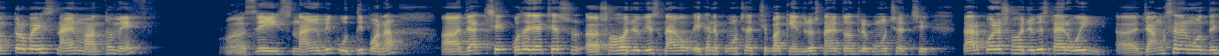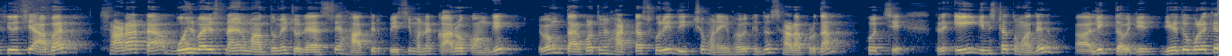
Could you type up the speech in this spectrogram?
অন্তর্বাহী স্নায়ুর মাধ্যমে সেই স্নায়বিক উদ্দীপনা যাচ্ছে, কোথায় যাচ্ছে? সহযোগী স্নায়ু এখানে পৌঁছাচ্ছে বা কেন্দ্রীয় স্নায়ুতন্ত্রে পৌঁছাচ্ছে। তারপরে সহযোগী স্নায়ুর ওই জাংশনের মধ্যে কী হচ্ছে? আবার সারাটা বহির্বায়ু স্নায়ুর মাধ্যমে চলে আসছে হাতের পেশি মানে কারক অঙ্গে এবং তারপর তুমি হাতটা সরিয়ে দিচ্ছ মানে এইভাবে কিন্তু সাড়া প্রদান হচ্ছে। তাহলে এই জিনিসটা তোমাদের লিখতে হবে। যেহেতু বলেছে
